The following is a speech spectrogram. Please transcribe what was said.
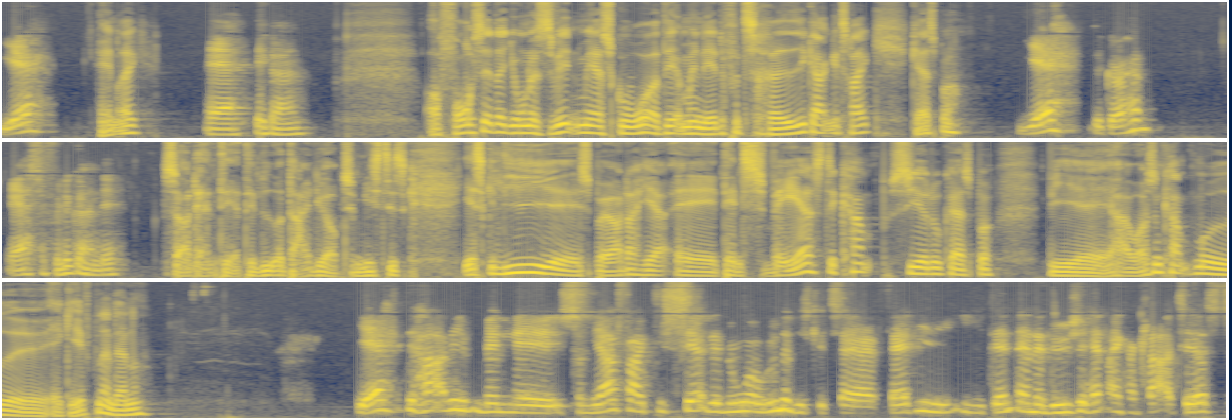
Ja. Henrik? Ja, det gør han. Og fortsætter Jonas Vind med at score, og dermed nette for tredje gang i træk, Kasper? Ja, det gør han. Ja, selvfølgelig gør han det. Sådan der, det lyder dejligt optimistisk. Jeg skal lige øh, spørge dig her. Øh, den sværeste kamp, siger du, Kasper. Vi øh, har jo også en kamp mod AGF blandt andet. Ja, det har vi, men øh, som jeg faktisk ser det nu, og uden at vi skal tage fat i, i den analyse, Henrik har klar til os,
